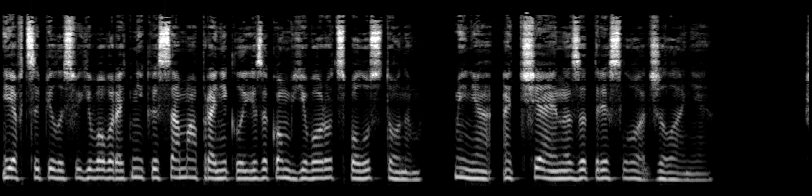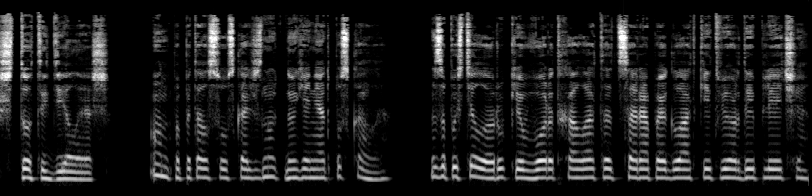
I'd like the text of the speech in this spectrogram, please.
Я вцепилась в его воротник и сама проникла языком в его рот с полустоном. Меня отчаянно затрясло от желания. «Что ты делаешь?» Он попытался ускользнуть, но я не отпускала. Запустила руки в ворот халата, царапая гладкие твердые плечи,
